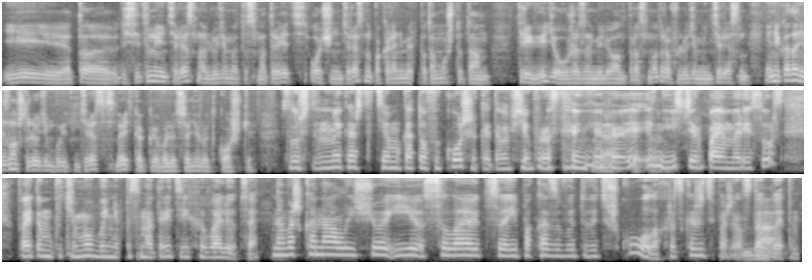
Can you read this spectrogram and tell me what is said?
И это действительно интересно, людям это смотреть очень интересно, по крайней мере, потому что там три видео уже за миллион просмотров, людям интересно. Я никогда не знал, что людям будет интересно смотреть, как эволюционируют кошки. Слушайте, ну, мне кажется, тема котов и кошек это вообще просто да, неисчерпаемый ресурс, поэтому почему бы не посмотреть их эволюцию. На ваш канал еще и ссылаются и показывают ведь в школах. Расскажите, пожалуйста, да. об этом.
